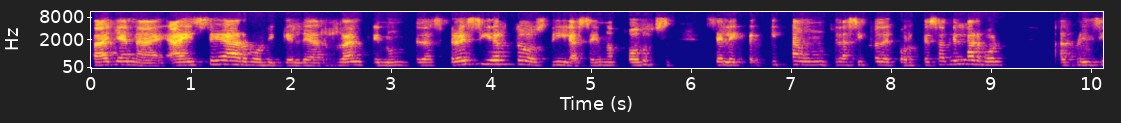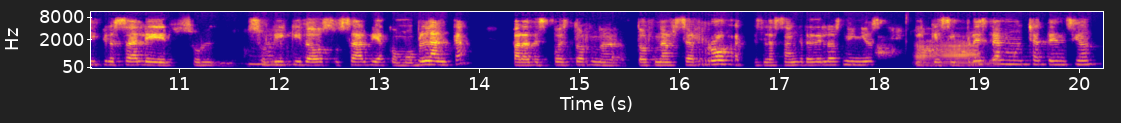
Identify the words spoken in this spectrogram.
vayan a, a, ese árbol y que le arranquen un pedazo, pero es ciertos días, ¿eh? no todos, se le quita un pedacito de corteza del árbol. Al principio sale su, líquido, su salvia como blanca, para después tornarse roja, que es la sangre de los niños, y que si ah, prestan mucha atención,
